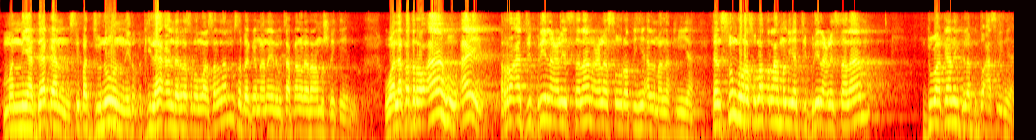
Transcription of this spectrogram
meniadakan sifat junun itu kegilaan dari Rasulullah SAW sebagaimana yang diucapkan oleh orang musyrikin. Walaqad ra'ahu ay ra'a Jibril alaihissalam ala suratihi al-malakiyah. Dan sungguh Rasulullah telah melihat Jibril alaihissalam dua kali dalam bentuk aslinya.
